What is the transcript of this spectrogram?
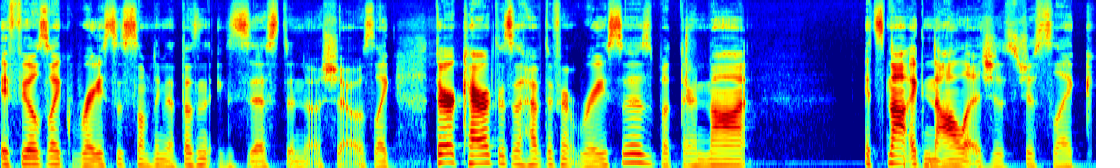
it feels like race is something that doesn't exist in those shows. Like there are characters that have different races, but they're not. It's not acknowledged. It's just like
